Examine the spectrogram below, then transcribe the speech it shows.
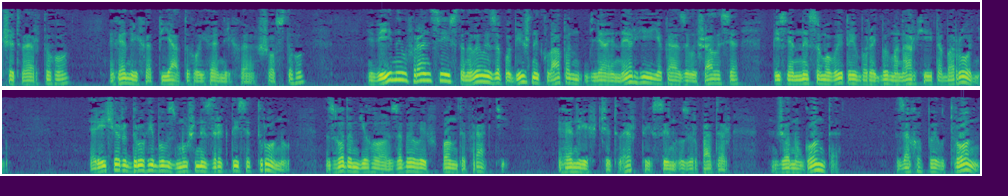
IV, Генріха V і Генріха VI Війни у Франції становили запобіжний клапан для енергії, яка залишалася після несамовитої боротьби монархії та баронів. Річард II був змушений зректися трону, згодом його забили в Понтефракті. Генріх IV, син узурпатор Джона Гонта, захопив трон,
